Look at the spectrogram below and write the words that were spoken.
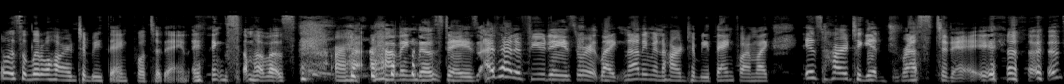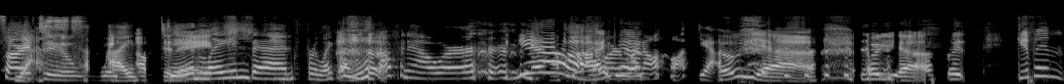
it was a little hard to be thankful today. And I think some of us are ha- having those days. I've had a few days where it like not even hard to be thankful. I'm like, it's hard to get dressed today. it's hard yes, to wake I up today. I did lay in bed for like almost half an hour. Yeah, I did. Yeah. Oh yeah. Oh yeah. But given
